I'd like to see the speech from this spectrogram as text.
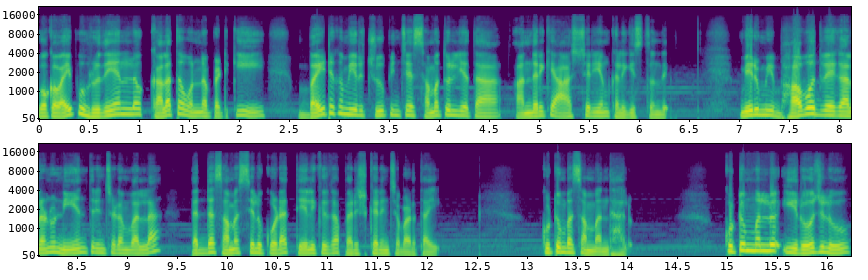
ఒకవైపు హృదయంలో కలత ఉన్నప్పటికీ బయటకు మీరు చూపించే సమతుల్యత అందరికీ ఆశ్చర్యం కలిగిస్తుంది. మీరు మీ భావోద్వేగాలను నియంత్రించడం వల్ల పెద్ద సమస్యలు కూడా తేలికగా పరిష్కరించబడతాయి. కుటుంబ సంబంధాలు. కుటుంబంలో ఈ రోజులు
